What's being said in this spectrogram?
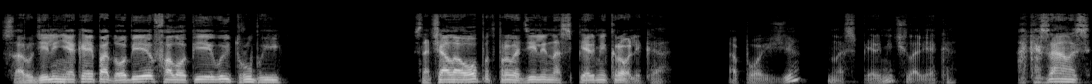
Соорудили некое подобие фаллопиевой трубы. Сначала опыт проводили на сперме кролика, а позже на сперме человека. Оказалось,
